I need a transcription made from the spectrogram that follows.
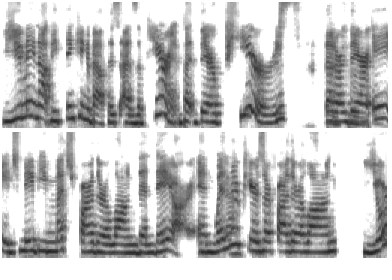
you may not be thinking about this as a parent, but their peers that are their age may be much farther along than they are. And when yeah. their peers are farther along, your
